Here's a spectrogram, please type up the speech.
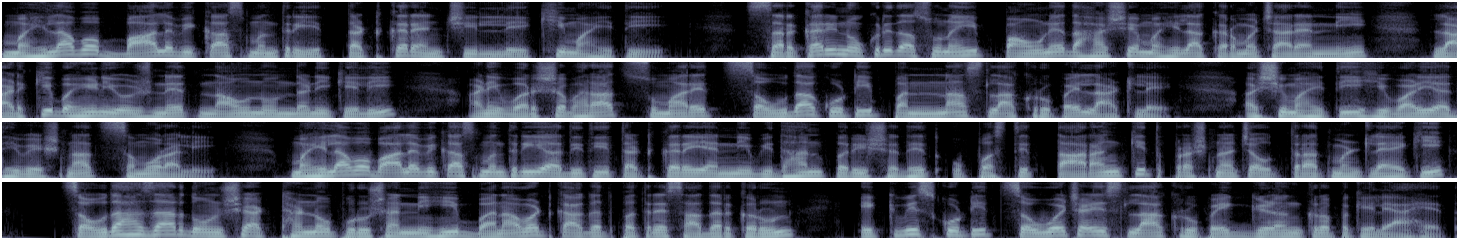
महिला व बाल विकास मंत्री तटकर यांची लेखी माहिती. सरकारी नोकरीत असूनही पावणे दहाशे महिला कर्मचाऱ्यांनी लाडकी बहीण योजनेत नाव नोंदणी केली आणि वर्षभरात सुमारे चौदा कोटी पन्नास लाख रुपये लाटले अशी माहिती हिवाळी अधिवेशनात समोर आली. महिला व बालविकास मंत्री अदिती तटकरे यांनी विधान परिषदेत उपस्थित तारांकित प्रश्नाच्या उत्तरात म्हटले आहे की चौदा हजार दोनशे अठ्ठ्याण्णव पुरुषांनीही बनावट कागदपत्रे सादर करून एकवीस कोटी चव्वेचाळीस लाख रुपये गिळंकृप केले आहेत.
